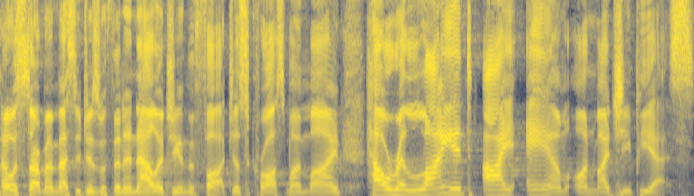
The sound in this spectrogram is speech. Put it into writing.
I always start my messages with an analogy, and the thought just crossed my mind how reliant I am on my GPS.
